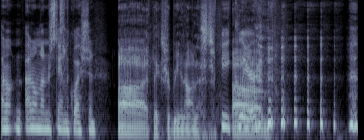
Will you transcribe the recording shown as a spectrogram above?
I don't. I don't understand the question. Uh, thanks for being honest. Be clear. Um,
